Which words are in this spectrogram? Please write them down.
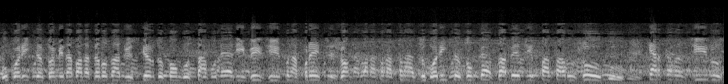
O Corinthians domina a bola pelo lado esquerdo com Gustavo Nery. Em vez de ir para frente, joga a bola para trás. O Corinthians não quer saber de empatar o jogo. Quer garantir os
